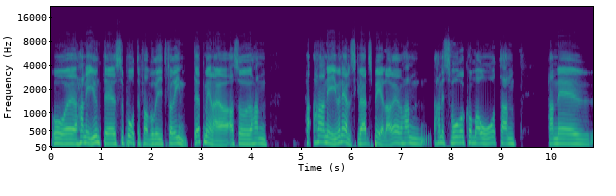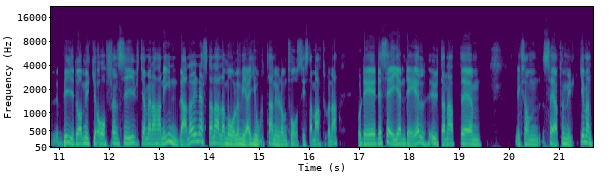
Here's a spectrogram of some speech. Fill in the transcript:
och eh, han är ju inte supporterfavorit för intet menar jag. Alltså, han, han är ju en älskvärd spelare. Han, han är svår att komma åt. Han, han eh, bidrar mycket offensivt. Jag menar, han är inblandad i nästan alla målen vi har gjort här nu de två sista matcherna. Och det, det säger en del utan att eh, liksom säga för mycket. Men,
